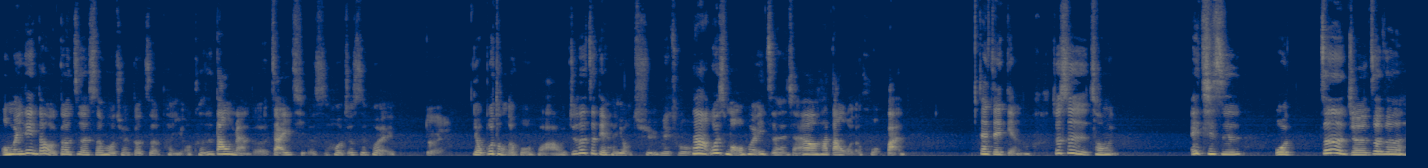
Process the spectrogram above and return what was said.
我们一定都有各自的生活圈、各自的朋友，可是当我们两个在一起的时候，就是会对，有不同的火花。我觉得这点很有趣。没错。那为什么我会一直很想要他当我的伙伴？在这一点，就是从，哎，其实我真的觉得这真的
